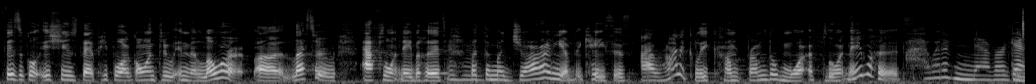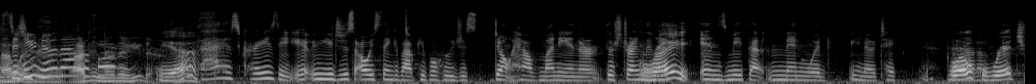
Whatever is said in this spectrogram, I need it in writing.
physical issues that people are going through in the lower, uh, lesser affluent neighborhoods neighborhoods, but mm-hmm. the majority of the cases, ironically, come from the more affluent neighborhoods. I would have never guessed. I Did you know either. that I before? didn't know that either. Yes. Oh, that is crazy. It- you just always think about people who just don't have money and they're they're struggling to Right. make ends meet that men would, you know, take Broke, rich,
